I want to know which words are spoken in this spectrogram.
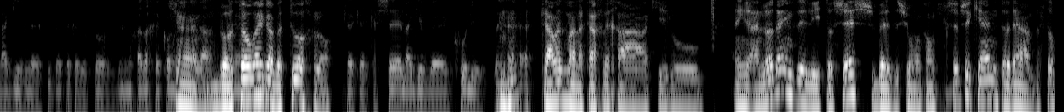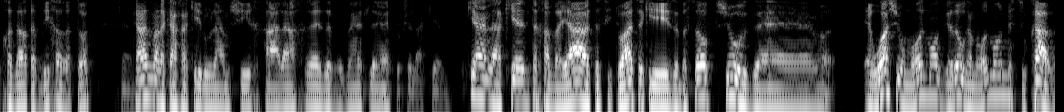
להגיב לסיטואציה כזאת טוב, במיוחד אחרי כל מה כן, שקרה. סדרי באותו. רגע בטוח לא. כן, כן, קשה להגיב בקוליות. כמה זמן לקח לך כאילו אני, אני לא יודע אם זה להתאושש באיזשהו מקום כי אני חושב שכן אתה יודע בסוף חזרת בלי חרטות כן, כמה זמן לקח לך כאילו להמשיך הלאה אחרי זה ובאמת ל... סוג של להקל. כן לעכל את החוויה את הסיטואציה כי זה בסוף שוב זה אירוע שהוא מאוד מאוד גדול גם מאוד מאוד מסוכר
